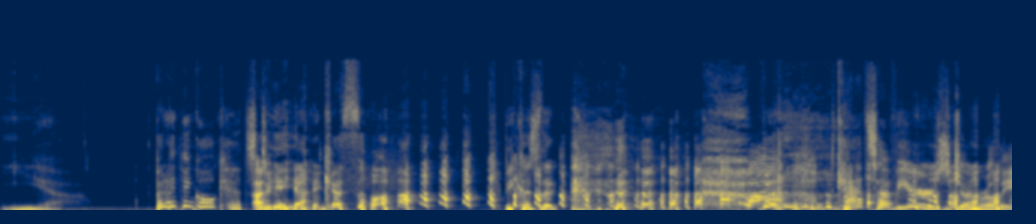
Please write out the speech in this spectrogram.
yeah. But I think all cats I do. mean, yeah, I guess so. because the cats have ears generally.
